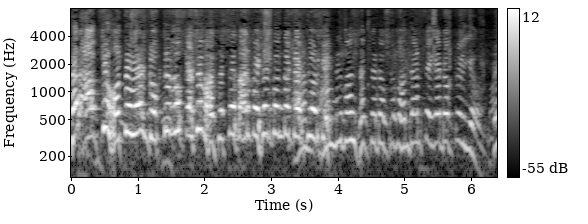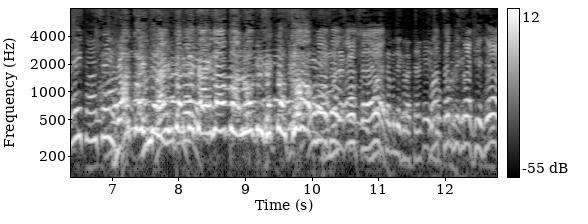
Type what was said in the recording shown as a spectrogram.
सर आपके होते हुए डॉक्टर लोग कैसे भाग सकते हैं? सारे पेशेंट को अंदर डेथ छोड़ के। हम नहीं बन सकते डॉक्टर को हम जानते हैं क्या डॉक्टर ही हो। नहीं कहाँ से यार कोई क्राइम करके जाएगा आप रोक नहीं सकते उसको। सब लिख रखा है सब लिख रखिए क्या?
